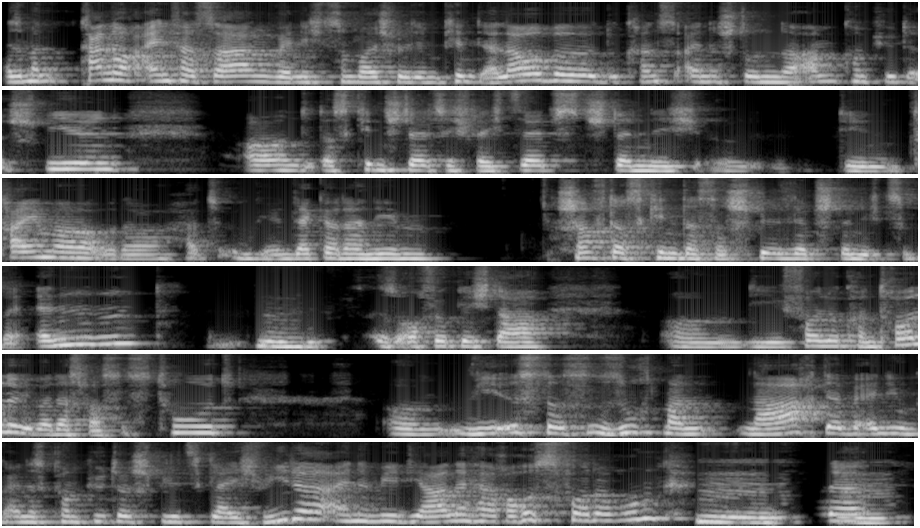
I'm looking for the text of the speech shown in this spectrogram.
Also man kann auch einfach sagen, wenn ich zum Beispiel dem Kind erlaube, du kannst eine Stunde am Computer spielen und das Kind stellt sich vielleicht selbstständig äh, den Timer oder hat irgendwie einen Wecker daneben, schafft das Kind das, das Spiel selbstständig zu beenden. Mhm. Also auch wirklich da ähm, die volle Kontrolle über das, was es tut. Ähm, wie ist das? Sucht man nach der Beendigung eines Computerspiels gleich wieder eine mediale Herausforderung? Mhm. Oder hm.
